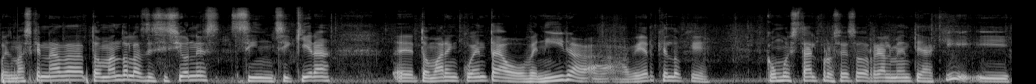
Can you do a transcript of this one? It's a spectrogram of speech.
pues más que nada, tomando las decisiones sin siquiera eh, tomar en cuenta o venir a, ver qué es lo que, cómo está el proceso realmente aquí y,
